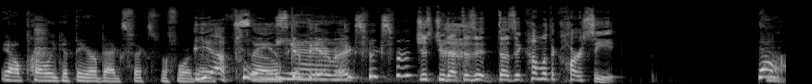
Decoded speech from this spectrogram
Yeah, I'll probably get the airbags fixed before then. Yeah, please so, get yeah. the airbags fixed first. Just do that. Does it? Does it come with a car seat? Yeah.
